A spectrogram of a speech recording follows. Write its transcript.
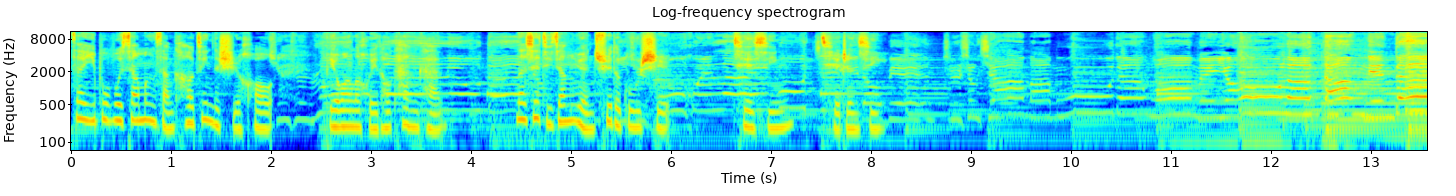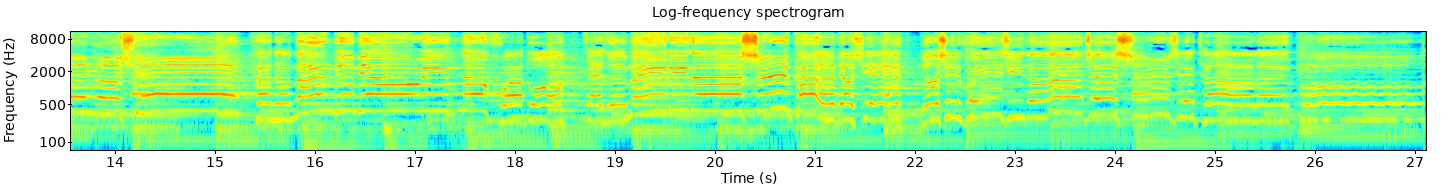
在一步步向梦想靠近的时候，别忘了回头看看那些即将远去的故事，且行且珍惜。看那满天飘零的花朵。在最美丽的时刻凋谢，有谁会记得这世界他来过？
